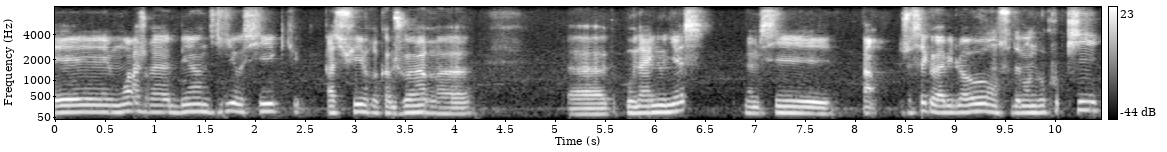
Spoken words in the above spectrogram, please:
Et moi, j'aurais bien dit aussi à suivre comme joueur euh, euh, Unai Nunez, même si je sais qu'à Bilbao, on se demande beaucoup qui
